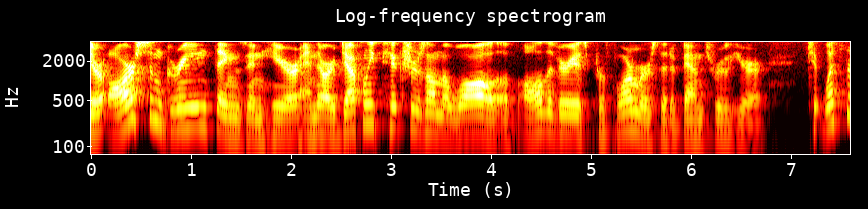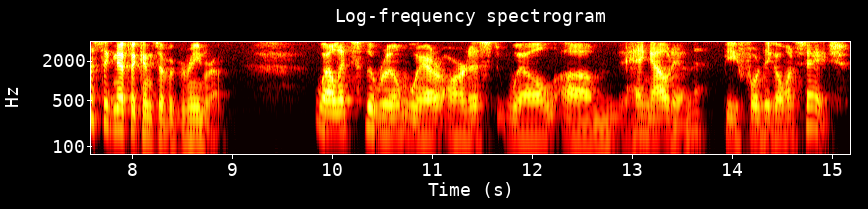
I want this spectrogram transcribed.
there are some green things in here, and there are definitely pictures on the wall of all the various performers that have been through here. What's the significance of a green room? Well, it's the room where artists will um, hang out in before they go on stage.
